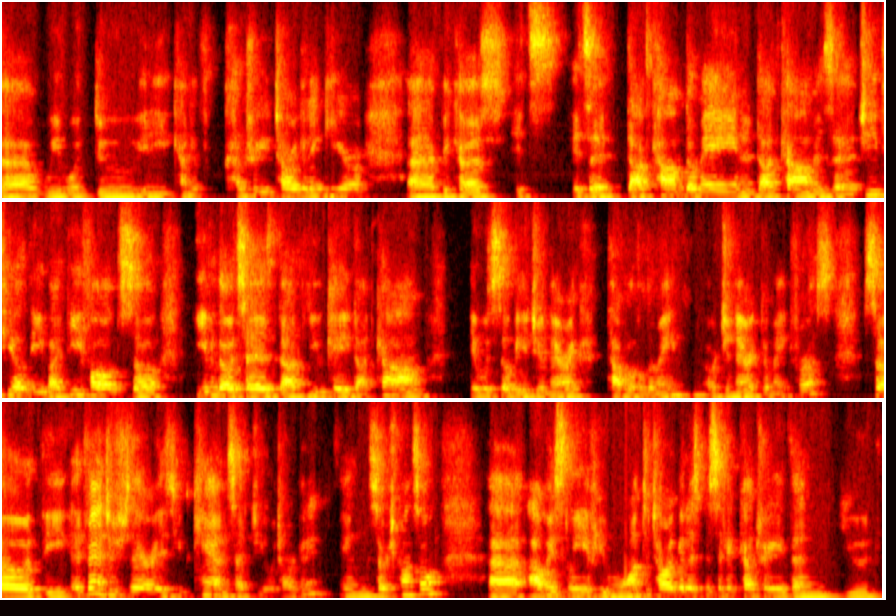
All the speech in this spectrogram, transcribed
uh, we would do any kind of country targeting here, uh, because it's it's a .com domain, and .com is a GTLD by default. So even though it says .uk.com, it would still be a generic top-level domain or generic domain for us. So the advantage there is you can set geo-targeting in Search Console. Uh, obviously, if you want to target a specific country, then you'd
